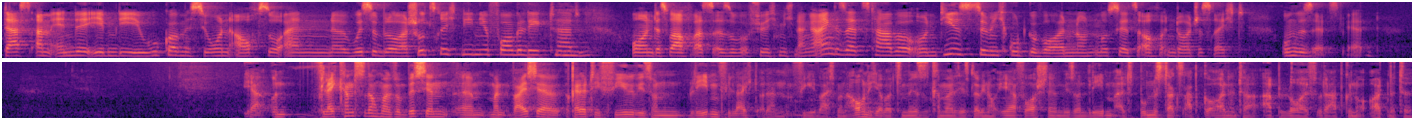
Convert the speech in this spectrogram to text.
dass am Ende eben die EU-Kommission auch so eine Whistleblower-Schutzrichtlinie vorgelegt hat. Mhm. Und das war auch was, also wofür ich mich lange eingesetzt habe. Und die ist ziemlich gut geworden und muss jetzt auch in deutsches Recht umgesetzt werden. Ja, und vielleicht kannst du noch mal so ein bisschen, ähm, man weiß ja relativ viel, wie so ein Leben vielleicht, oder viel weiß man auch nicht, aber zumindest kann man sich jetzt, glaube ich, noch eher vorstellen, wie so ein Leben als Bundestagsabgeordneter abläuft oder Abgeordnete.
